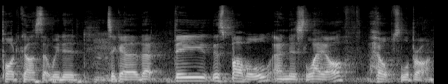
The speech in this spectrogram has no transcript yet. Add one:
podcast that we did together that the this bubble and this layoff helped LeBron,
